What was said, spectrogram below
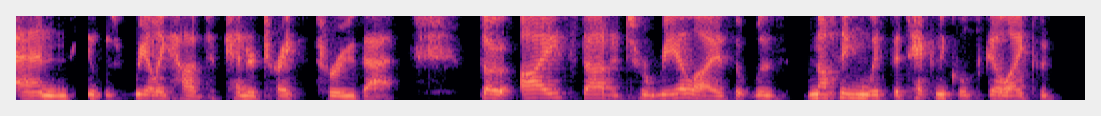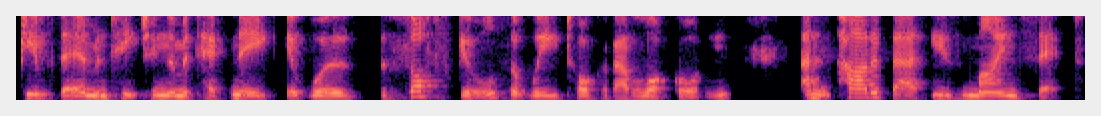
And it was really hard to penetrate through that. So I started to realize it was nothing with the technical skill I could give them and teaching them a technique. It was the soft skills that we talk about a lot, Gordon. And part of that is mindset.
